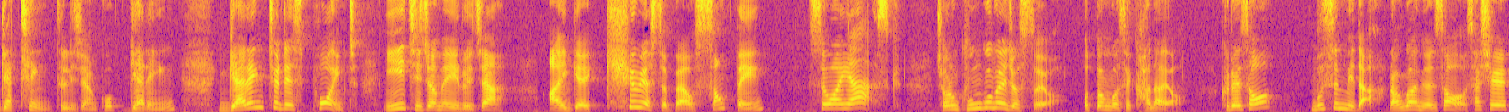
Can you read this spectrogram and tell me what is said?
getting 들리지 않고 getting. getting to this point. 이 지점에 이르자 I get curious about something, so I ask. 저는 궁금해졌어요. 어떤 것에 관하여. 그래서 묻습니다. 라고 하면서 사실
